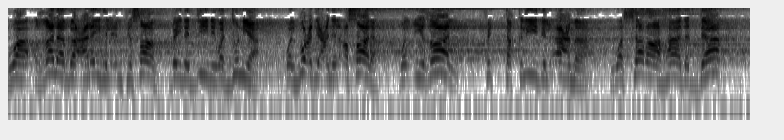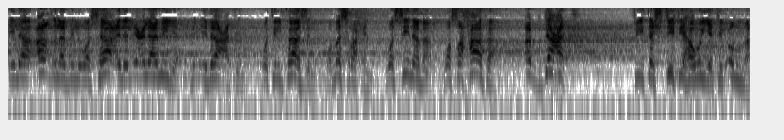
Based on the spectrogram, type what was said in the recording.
وغلب عليه الانفصام بين الدين والدنيا والبعد عن الأصالة والإيغال في التقليد الأعمى وسرى هذا الداء إلى أغلب الوسائل الإعلامية من إذاعة وتلفاز ومسرح وسينما وصحافة أبدعت في تشتيت هوية الأمة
